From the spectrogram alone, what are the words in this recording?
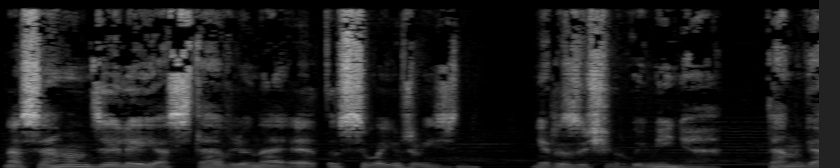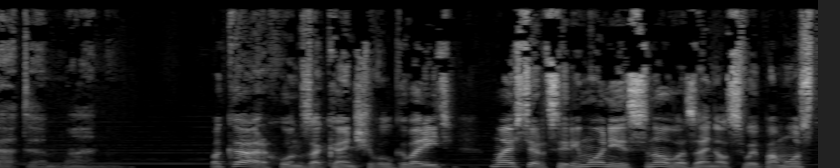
На самом деле я ставлю на это свою жизнь. Не разочаруй меня, Тангата Ману». Пока Архон заканчивал говорить, мастер церемонии снова занял свой помост,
